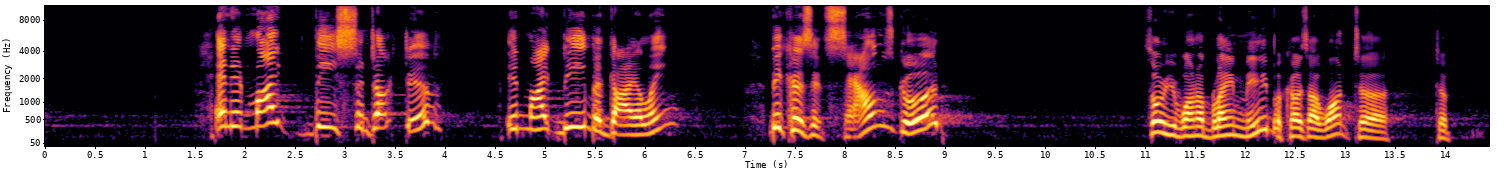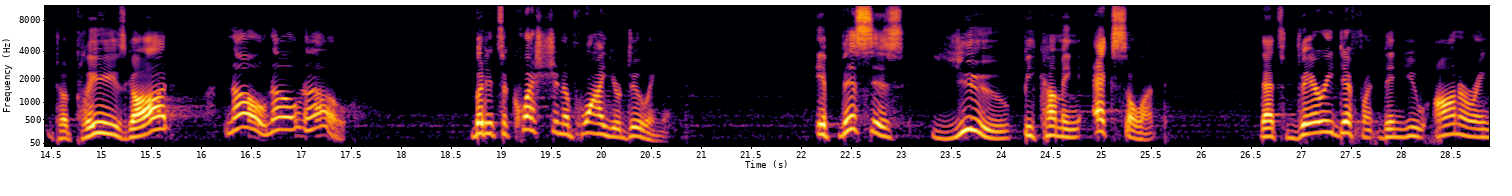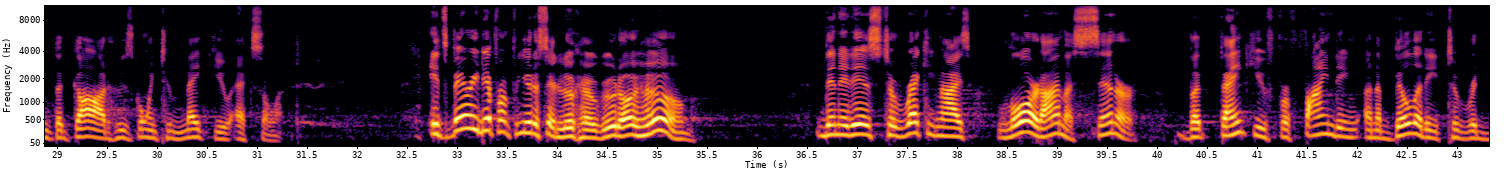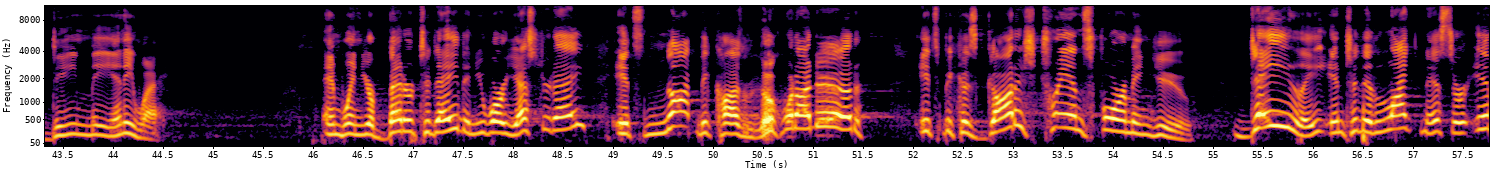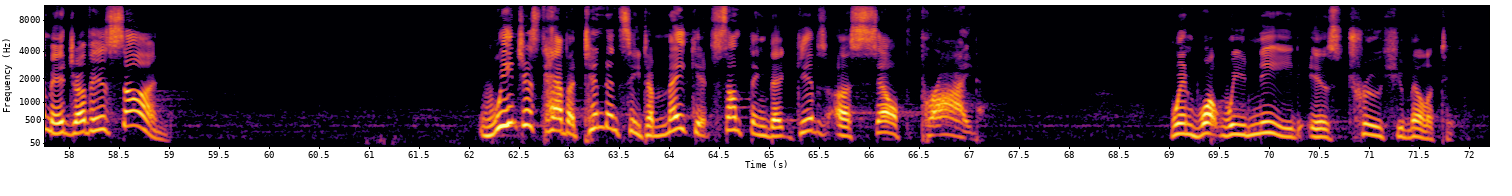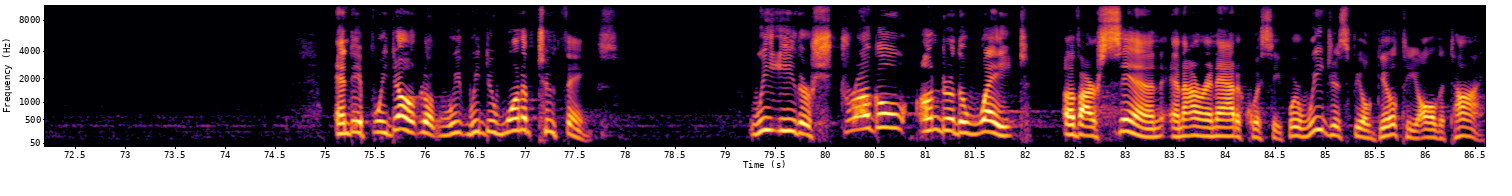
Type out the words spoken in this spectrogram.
And it might be seductive, it might be beguiling, because it sounds good. So you want to blame me because I want to, to, to please God? No, no, no. But it's a question of why you're doing it. If this is you becoming excellent, that's very different than you honoring the God who's going to make you excellent. It's very different for you to say, Look how good I am, than it is to recognize, Lord, I'm a sinner, but thank you for finding an ability to redeem me anyway. And when you're better today than you were yesterday, it's not because, look what I did. It's because God is transforming you daily into the likeness or image of His Son. We just have a tendency to make it something that gives us self pride when what we need is true humility. And if we don't, look, we, we do one of two things we either struggle under the weight of our sin and our inadequacy, where we just feel guilty all the time.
